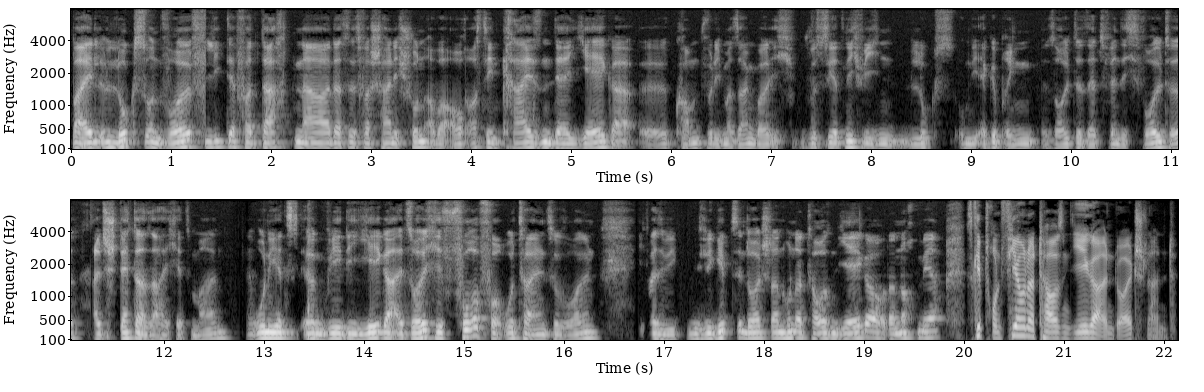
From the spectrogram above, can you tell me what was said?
Bei Luchs und Wolf liegt der Verdacht nahe, dass es wahrscheinlich schon aber auch aus den Kreisen der Jäger äh, kommt, würde ich mal sagen, weil ich wüsste jetzt nicht, wie ich einen Luchs um die Ecke bringen sollte, selbst wenn ich es wollte. Als Städter, sage ich jetzt mal, ohne jetzt irgendwie die Jäger als solche vorverurteilen zu wollen. Ich weiß nicht, wie, wie viel gibt es in Deutschland? 100.000 Jäger oder noch mehr? Es gibt rund 400.000 Jäger in Deutschland.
